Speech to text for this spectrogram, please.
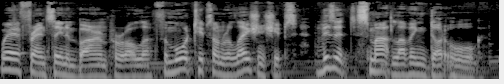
We're Francine and Byron Pirola. For more tips on relationships, visit smartloving.org.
